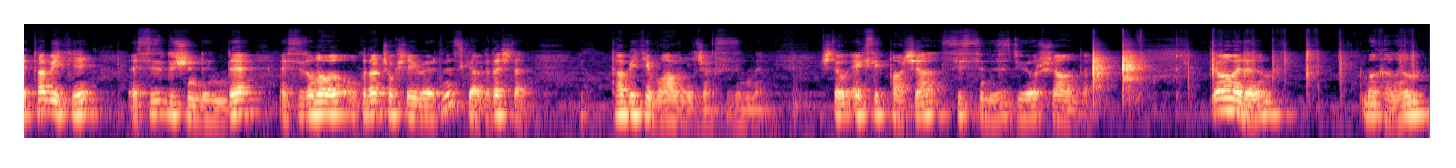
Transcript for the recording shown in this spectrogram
E tabii ki e, sizi düşündüğünde e, siz ona o kadar çok şey verdiniz ki arkadaşlar. E, tabii ki var olacak sizinle. İşte o eksik parça sizsiniz diyor şu anda. Devam edelim. Bakalım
